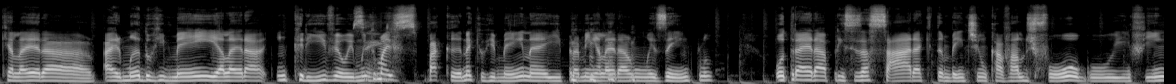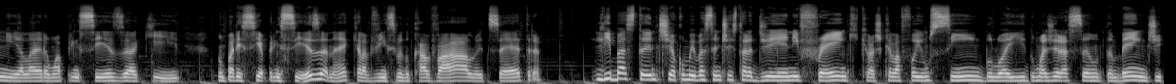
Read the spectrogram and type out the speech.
que ela era a irmã do He-Man, e ela era incrível e Sim. muito mais bacana que o He-Man, né? E para mim ela era um exemplo. Outra era a princesa Sara, que também tinha um cavalo de fogo, e, enfim, ela era uma princesa que não parecia princesa, né? Que ela vivia em cima do cavalo, etc li bastante, eu comi bastante a história de Anne Frank, que eu acho que ela foi um símbolo aí de uma geração também, de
